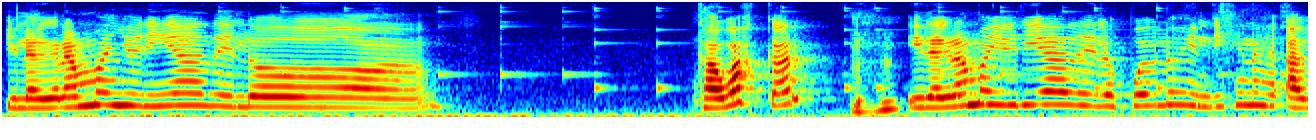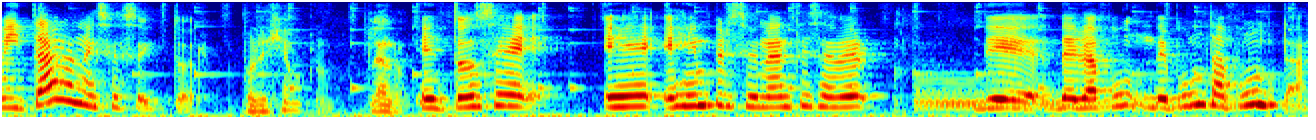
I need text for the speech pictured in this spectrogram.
Y la gran mayoría de los Cahuáscar Ujú. y la gran mayoría de los pueblos indígenas habitaron ese sector. Por ejemplo, claro. Entonces es, es impresionante saber de, de, la, de punta a punta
